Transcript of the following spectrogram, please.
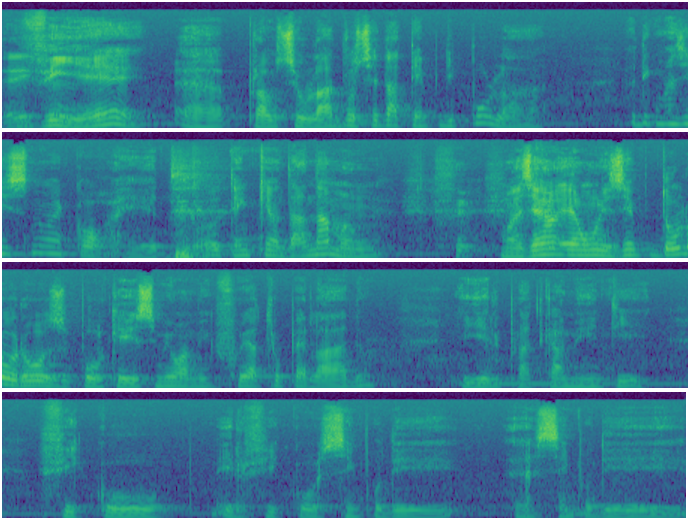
Eita. vier para o seu lado, você dá tempo de pular. Eu digo, mas isso não é correto, eu tenho que andar na mão. Mas é, é um exemplo doloroso, porque esse meu amigo foi atropelado e ele praticamente ficou, ele ficou sem poder, eh, sem poder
